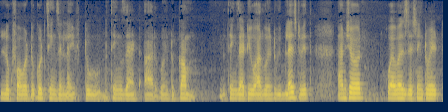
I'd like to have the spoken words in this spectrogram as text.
look forward to good things in life to the things that are going to come the things that you are going to be blessed with i'm sure whoever is listening to it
